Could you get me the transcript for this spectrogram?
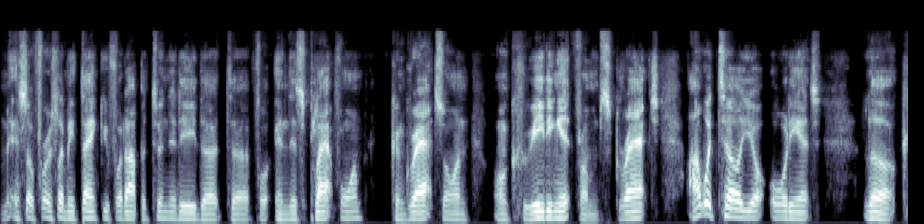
And so first, let me thank you for the opportunity that for in this platform congrats on on creating it from scratch i would tell your audience look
